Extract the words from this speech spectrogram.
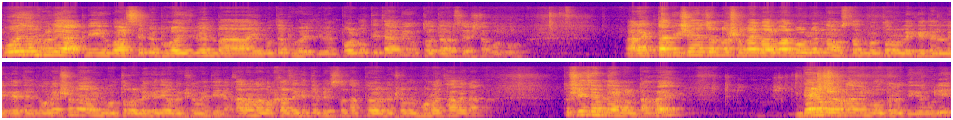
প্রয়োজন হলে আপনি হোয়াটসঅ্যাপে ভয়েস দিবেন বা মধ্যে ভয়েস দিবেন। পরবর্তীতে আমি উত্তর দেওয়ার চেষ্টা করব। আর একটা বিষয়ের জন্য সবাই বারবার বলবেন না, ওস্তাদ মন্ত্র লিখে দেন লিখে দেন। অনেক সময় আমি মন্ত্র লিখে দিই, অনেক সময় দিই না। কারণ আমার কাজে ক্ষেত্রে ব্যস্ত থাকতে হয়, অনেক সময় মনে থাকে না। তো সেই জন্য এমনটা হয়। যাই হোক, এখন আমি মন্ত্রের দিকে বলি।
